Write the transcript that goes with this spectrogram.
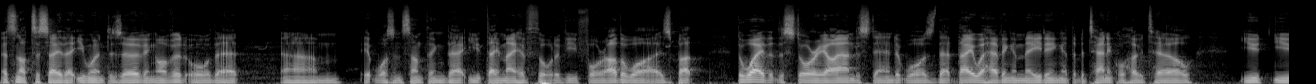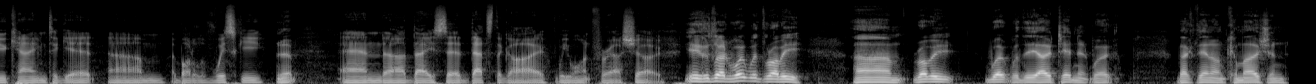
That's not to say that you weren't deserving of it or that um, it wasn't something that you, they may have thought of you for otherwise, but the way that the story I understand it was that they were having a meeting at the Botanical Hotel. You you came to get um, a bottle of whiskey, Yep. and uh, they said that's the guy we want for our show. Yeah, because I'd worked with Robbie. Um, Robbie worked with the O10 network back then on Commotion,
